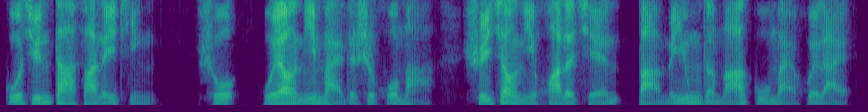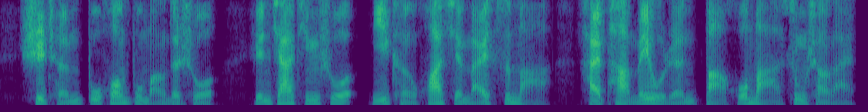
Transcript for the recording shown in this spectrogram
国君大发雷霆，说：“我要你买的是活马，谁叫你花了钱把没用的马骨买回来？”侍臣不慌不忙地说：“人家听说你肯花钱买死马，还怕没有人把活马送上来？”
